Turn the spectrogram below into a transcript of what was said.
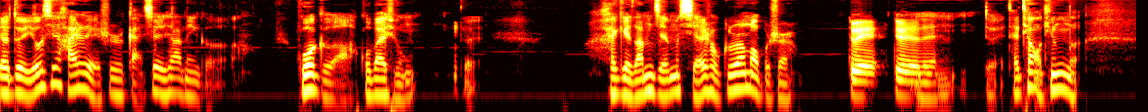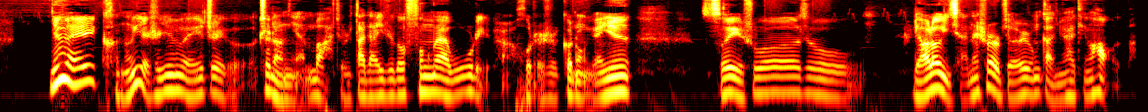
呃，对，尤其还是得是感谢一下那个郭哥啊，郭白熊，对，还给咱们节目写了首歌嘛，不是？对对对对，嗯，对，还挺好听的。因为可能也是因为这个这两年吧，就是大家一直都封在屋里边，或者是各种原因，所以说就聊聊以前的事儿，觉得这种感觉还挺好的吧。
